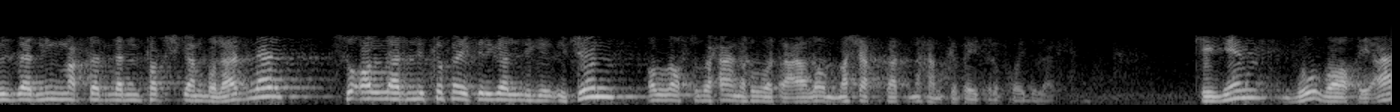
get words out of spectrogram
o'zlarining maqsadlarini topishgan bo'lardilar. Suollarni ko'paytirganligi uchun alloh subhanahu va taolo mashaqqatni ham ko'paytirib qo'ydilar. Keyin bu voqea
